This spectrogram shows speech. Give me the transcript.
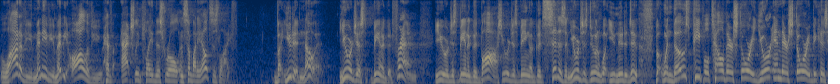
a lot of you, many of you, maybe all of you, have actually played this role in somebody else's life, but you didn't know it. You were just being a good friend. You were just being a good boss. You were just being a good citizen. You were just doing what you knew to do. But when those people tell their story, you're in their story because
